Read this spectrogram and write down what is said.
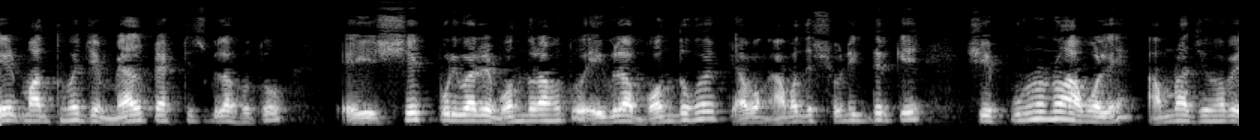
এর মাধ্যমে যে ম্যাল প্র্যাকটিসগুলো হতো, এই শেখ পরিবারের বন্দনা হতো, এইগুলা বন্ধ হয় এবং আমাদের সৈনিকদেরকে সেই পুরনো আমলে আমরা যেভাবে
